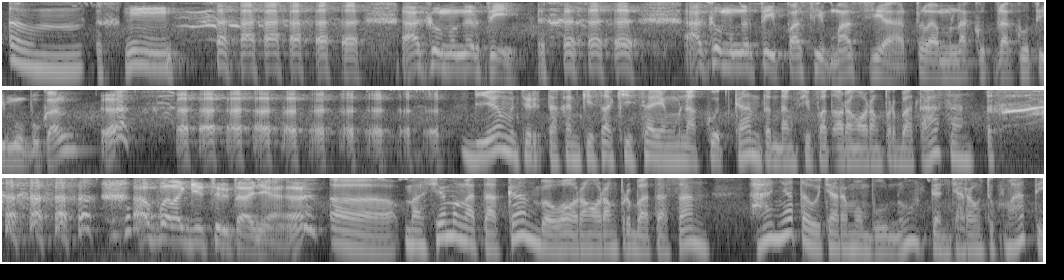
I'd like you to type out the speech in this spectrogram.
Eh, Em, Aku mengerti. Aku mengerti pasti Masya telah menakut-nakutimu, bukan? Dia menceritakan kisah-kisah yang menakutkan tentang sifat orang-orang perbatasan. Apalagi ceritanya? Eh, Masya mengatakan bahwa orang-orang perbatasan hanya tahu cara membunuh dan cara untuk mati.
